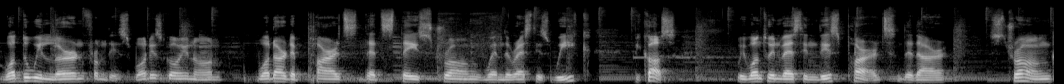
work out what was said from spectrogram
What do we learn from this? What is going on? What are the parts that stay strong when the rest is weak? Because we want to invest in these parts that are strong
